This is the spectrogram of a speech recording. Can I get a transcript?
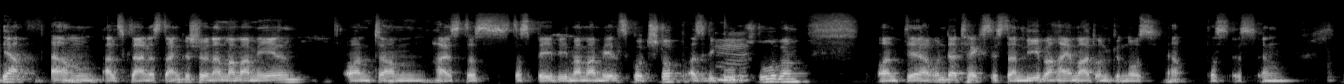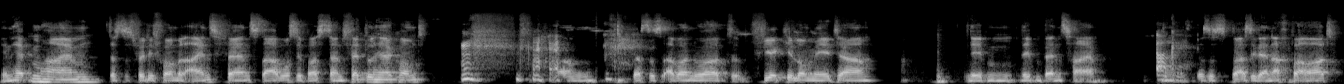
Ja, ähm, als kleines Dankeschön an Mama Mehl und ähm, heißt das, das Baby Mama Mehls Gut Stub, also die mhm. gute Stube. Und der Untertext ist dann Liebe, Heimat und Genuss. Ja, das ist in, in Heppenheim. Das ist für die Formel 1-Fans da, wo Sebastian Vettel herkommt. ähm, das ist aber nur vier Kilometer neben, neben Bensheim. Okay. Das ist quasi der Nachbarort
